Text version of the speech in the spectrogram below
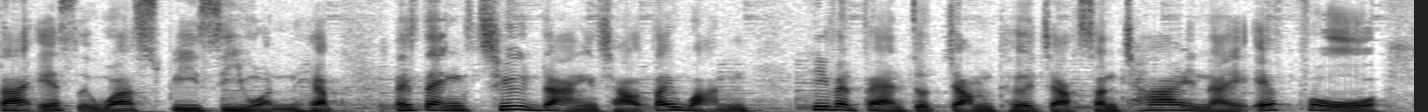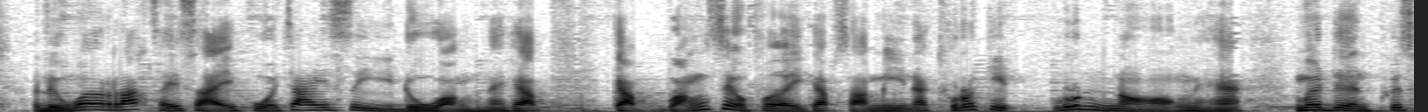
ต้าเอสหรือว่าสปีซีหยวนนะครับ นักแสดงชื่อดังชาวไต้หวันที่แฟน ๆ จดจำเธอจากซันชัยใน F4 หรือว่ารักใส ๆ หัวใจ 4 ดวงนะครับ กับหวังเสี่ยวเฟยครับ สามีนักธุรกิจรุ่นน้องนะฮะ เมื่อเดือนพฤศ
